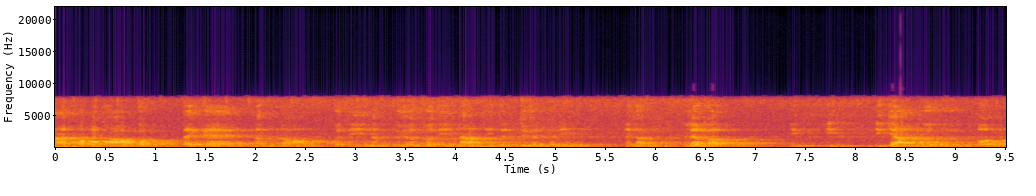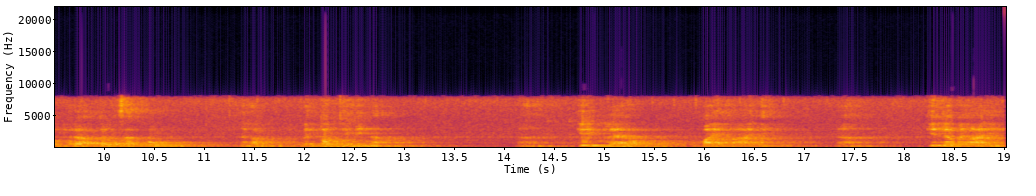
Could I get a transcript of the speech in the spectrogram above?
หารของพวกเขาก็ได้แก่น้ำร้อนก็ดีน้ำเกลือก็ดีน้ำที่เดือดเดือดก็ดีนะครับ แล้วก็อีกอีกอีกอย่างก็คือต้นระดับต้นสัตปูนะครับ เป็นต้นที่มีหนาม กินแล้วไม่หายอีกนะกินแล้วไม่หายอีก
